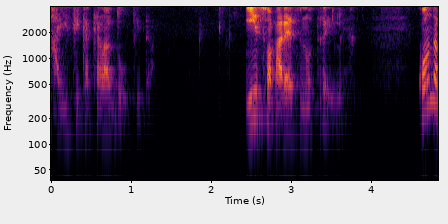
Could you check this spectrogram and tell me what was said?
Aí fica aquela dúvida. Isso aparece no trailer. Quando,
